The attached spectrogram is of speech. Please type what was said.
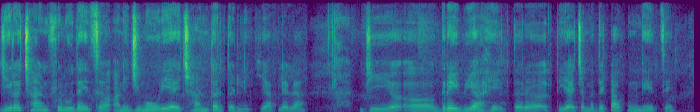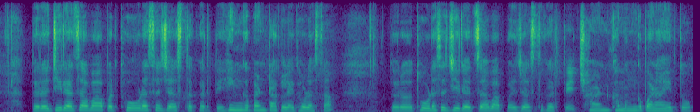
जिरं छान फुलू द्यायचं आणि जी मोहरी आहे छान तडतडली की आपल्याला जी ग्रेव्ही आहे तर ती याच्यामध्ये टाकून घ्यायचे. तर जिऱ्याचा वापर थोडासा जास्त करते. हिंग पण टाकला आहे थोडासा. तर थोडंसं जिऱ्याचा वापर जास्त करते. छान खमंगपणा येतो.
